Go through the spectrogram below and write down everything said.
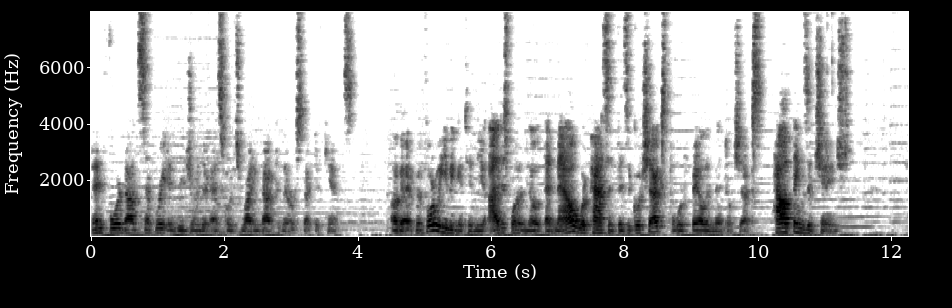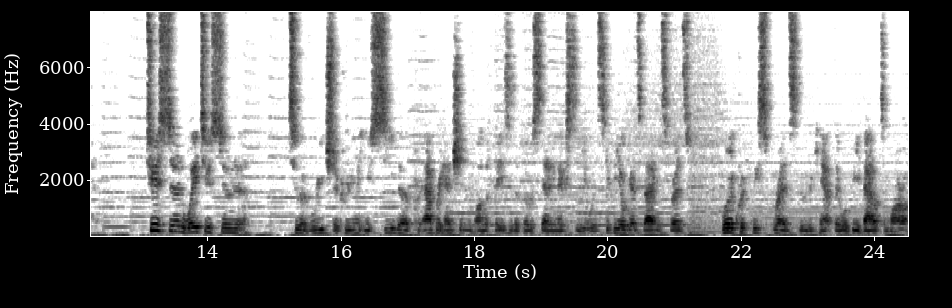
Then four dots separate and rejoin their escorts riding back to their respective camps. Okay, before we even continue, I just want to note that now we're passing physical checks, but we're failing mental checks. How things have changed. Too soon, way too soon to have reached agreement, you see the apprehension on the faces of those standing next to you. When Scipio gets back and spreads, word quickly spreads through the camp. There will be battle tomorrow.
